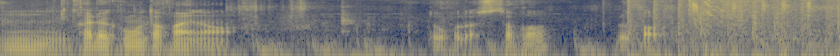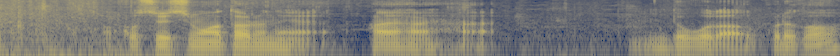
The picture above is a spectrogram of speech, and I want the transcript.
うん、火力も高いな。どこだ下か？これか。あ、腰打ちも当たるね。はいはいはい。どこだ？これか？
